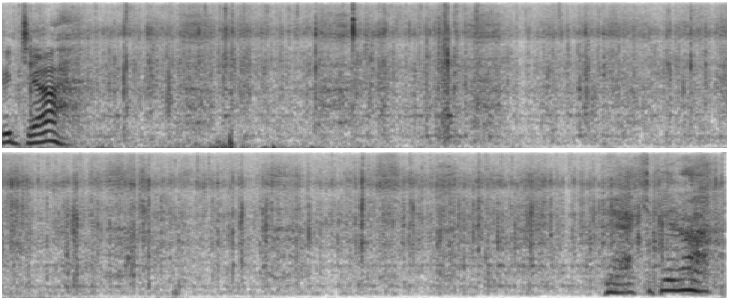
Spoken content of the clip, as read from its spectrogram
Good job. Yeah, keep it up.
